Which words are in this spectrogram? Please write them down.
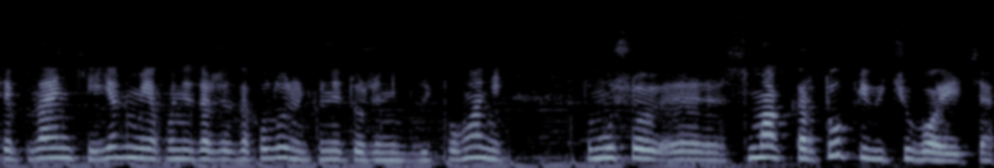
тепленькі. Я думаю, як вони навіть захолонуть, вони теж не будуть погані, тому що е, смак картоплі відчувається.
